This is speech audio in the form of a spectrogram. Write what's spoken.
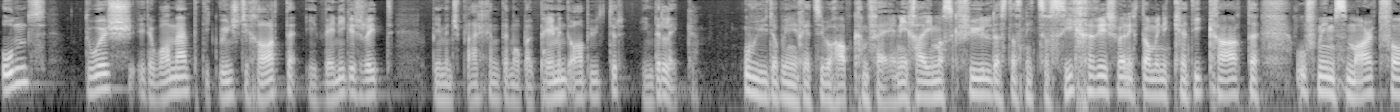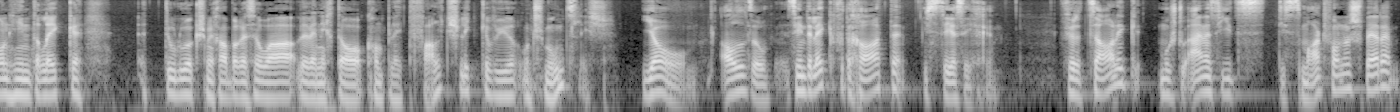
und tust in der One-App die gewünschte Karte in wenigen Schritten beim entsprechenden Mobile Payment Anbieter hinterlegen. Ui, da bin ich jetzt überhaupt kein Fan. Ich habe immer das Gefühl, dass das nicht so sicher ist, wenn ich da meine Kreditkarte auf meinem Smartphone hinterlege. Du schaust mich aber so an, wie wenn ich da komplett falsch liegen würde und schmunzelst. Ja, also, das Hinterlegen der Karte ist sehr sicher. Für eine Zahlung musst du einerseits dein Smartphone sperren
